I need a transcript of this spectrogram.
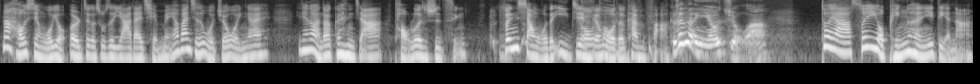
那好险，我有二这个数字压在前面，要不然其实我觉得我应该一天到晚都要跟人家讨论事情，分享我的意见跟我的看法。可是那你也有九啊？对啊，所以有平衡一点啊。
